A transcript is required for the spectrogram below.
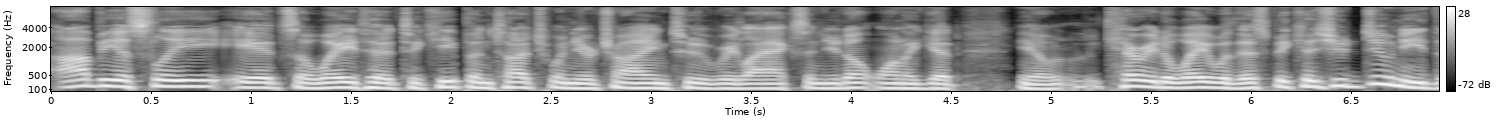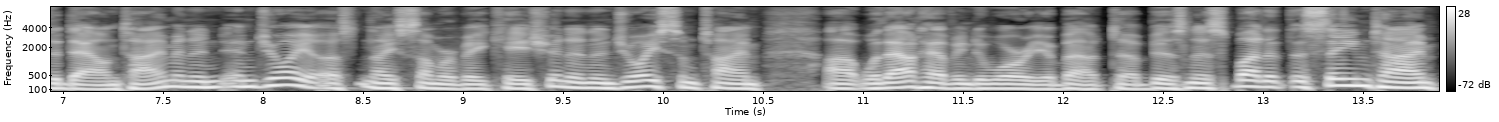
obviously, it's a way to, to keep in touch when you're trying to relax and you don't want to get, you know, carried away with this because you do need the downtime and en- enjoy a nice summer vacation and enjoy some time uh, without having to worry about uh, business. But at the same time,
